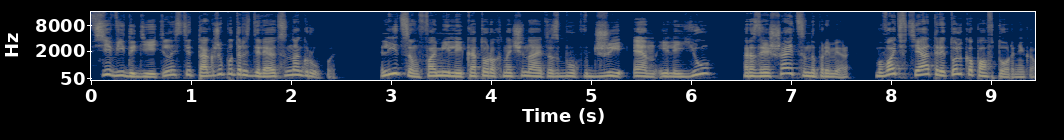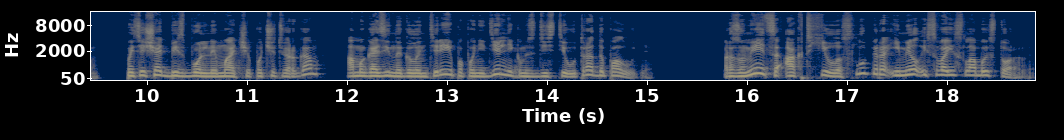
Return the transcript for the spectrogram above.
Все виды деятельности также подразделяются на группы. Лицам, фамилии которых начинаются с букв G, N или U, разрешается, например, бывать в театре только по вторникам, посещать бейсбольные матчи по четвергам, а магазины галантереи по понедельникам с 10 утра до полудня. Разумеется, акт Хилла Слупера имел и свои слабые стороны.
